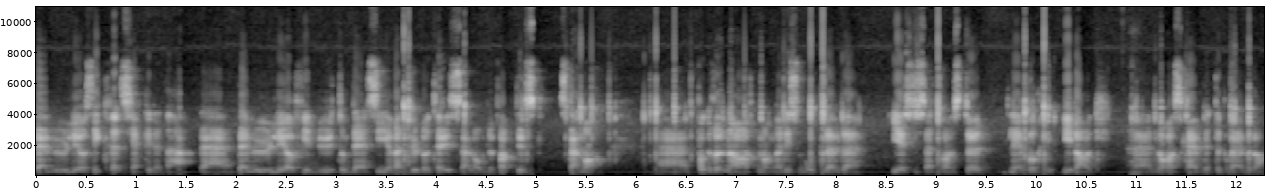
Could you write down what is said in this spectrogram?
det er mulig å sikkerhetssjekke dette her. Det er, det er mulig å finne ut om det sier er tull og tøys, eller om det faktisk stemmer. Uh, av at mange av de som opplevde Jesus etter hans død, lever i, dag. Eh, når han skrev dette brevet, da.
